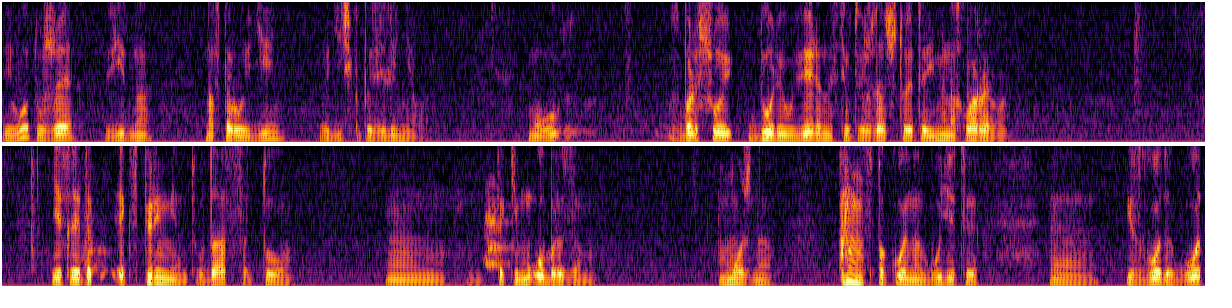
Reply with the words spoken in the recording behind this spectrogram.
И вот уже видно на второй день водичка позеленела. Могу с большой долей уверенности утверждать, что это именно хлорелла. Если этот эксперимент удастся, то э, таким образом можно спокойно будет э, из года в год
